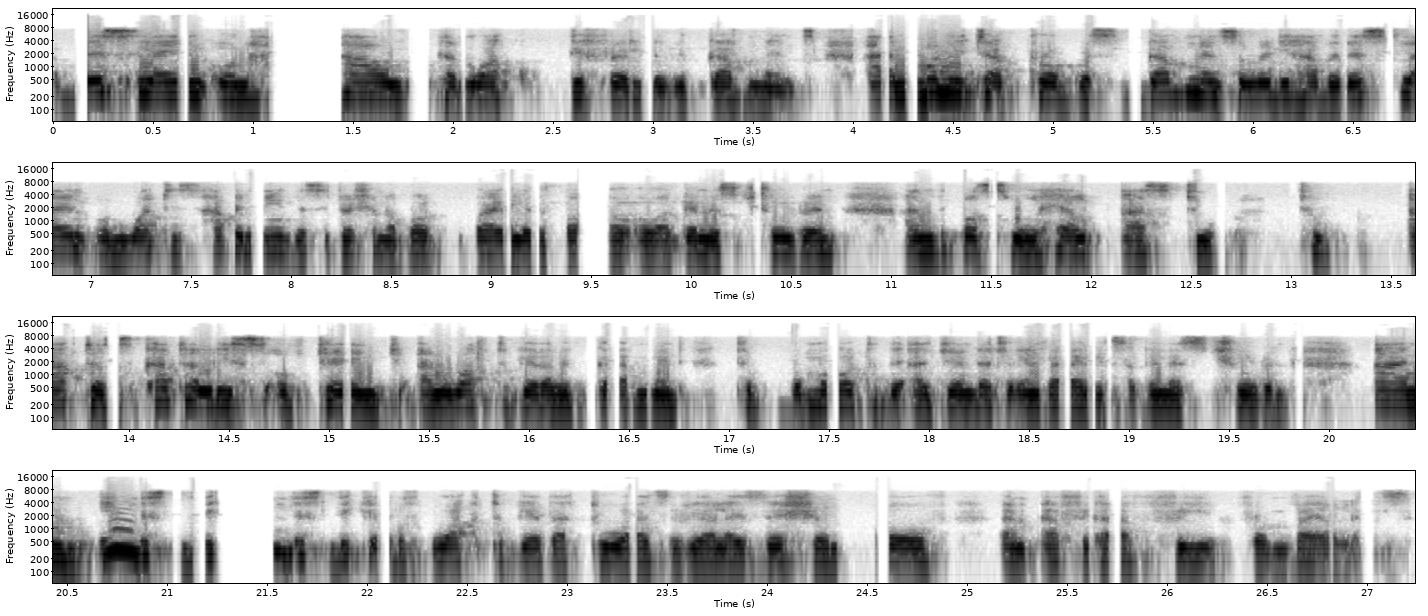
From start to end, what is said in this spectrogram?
a baseline on how we can work differently with governments and monitor progress. Governments already have a baseline on what is happening, the situation about violence or against children, and reports will help us to, to act as catalysts of change and work together with government to promote the agenda to end violence against children. And in this, in this decade of work together towards the realization of an Africa free from violence.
